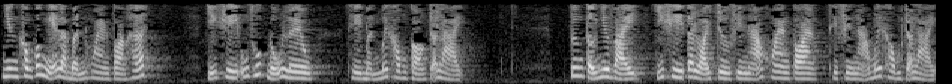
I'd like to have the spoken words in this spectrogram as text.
nhưng không có nghĩa là bệnh hoàn toàn hết. Chỉ khi uống thuốc đủ liều thì bệnh mới không còn trở lại. Tương tự như vậy, chỉ khi ta loại trừ phiền não hoàn toàn thì phiền não mới không trở lại.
